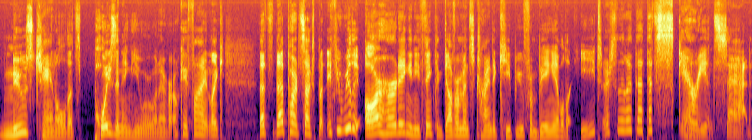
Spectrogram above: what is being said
news channel that's poisoning you or whatever. Okay, fine. Like that's that part sucks. But if you really are hurting and you think the government's trying to keep you from being able to eat or something like that, that's scary and sad.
